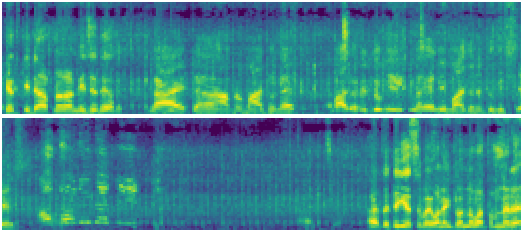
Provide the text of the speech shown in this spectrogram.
ক্ষেত কিটা আপনারা নিজেদের না এটা আমরা মাঝনের মাঝনের জমি লাগাইনি মাঝনের জমি শেষ। আচ্ছা ঠিক আছে ভাই অনেক ধন্যবাদ আপনারা।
